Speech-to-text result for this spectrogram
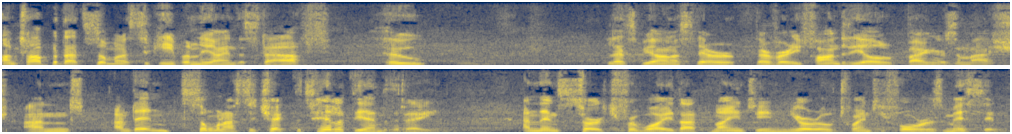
On top of that, someone has to keep an eye on the staff who, let's be honest, they're, they're very fond of the old bangers and mash. And, and then someone has to check the till at the end of the day and then search for why that 19 euro 24 is missing.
